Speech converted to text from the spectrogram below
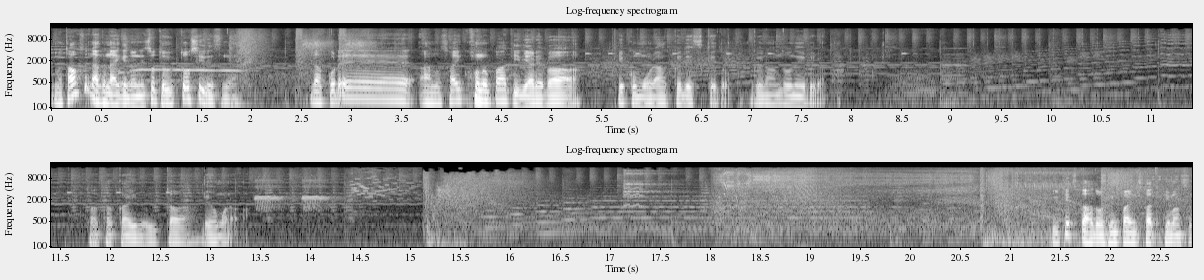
う。まあ、倒せなくないけどね、ちょっと鬱陶しいですね。だからこれ、あの、最高のパーティーでやれば、結構もう楽ですけど、グランドネビュラ。戦いの歌、レオマラ。いてつか波動頻繁に使ってきます。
